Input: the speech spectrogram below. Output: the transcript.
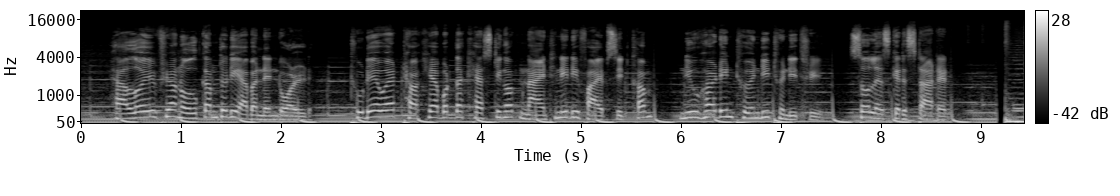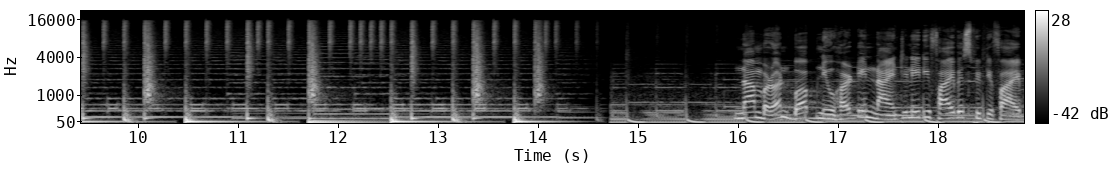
Hello everyone, welcome to the Abundant World. Today we are talking about the casting of 1985 sitcom Newhart in 2023. So let's get started. Number 1 Bob Newhart in 1985 is 55.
